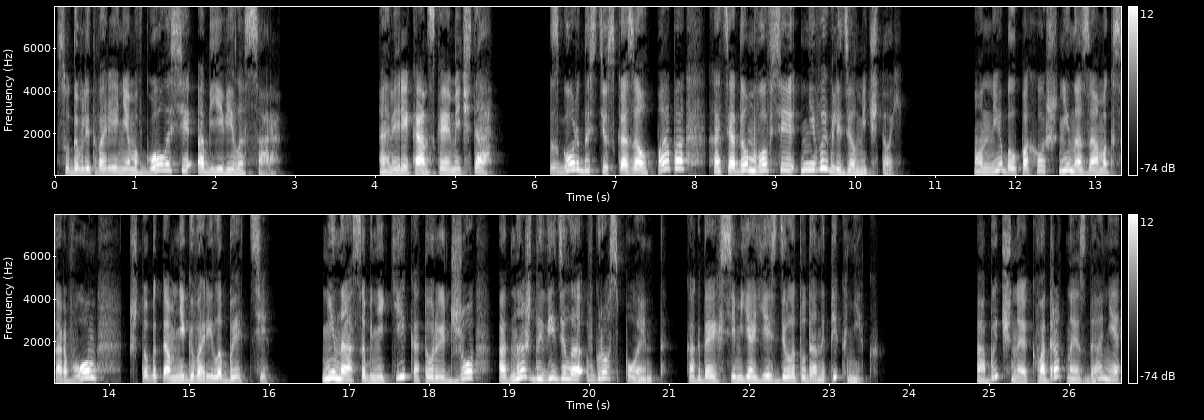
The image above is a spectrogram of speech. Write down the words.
с удовлетворением в голосе объявила Сара. «Американская мечта», — с гордостью сказал папа, хотя дом вовсе не выглядел мечтой. Он не был похож ни на замок с орвом, чтобы там не говорила Бетти, ни на особняки, которые Джо однажды видела в Гросс-Пойнт когда их семья ездила туда на пикник. Обычное квадратное здание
